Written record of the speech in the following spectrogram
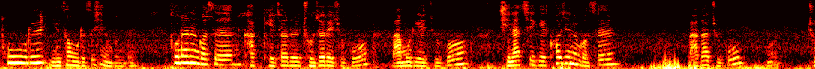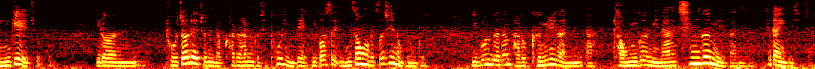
토를 인성으로 쓰시는 분들. 토라는 것은 각 계절을 조절해주고 마무리해주고 지나치게 커지는 것을 막아주고 어, 중개해주고 이런 조절해주는 역할을 하는 것이 토인데 이것을 인성으로 쓰시는 분들 이분들은 바로 금일간입니다. 경금이나 신금일간이 해당이 되시죠.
